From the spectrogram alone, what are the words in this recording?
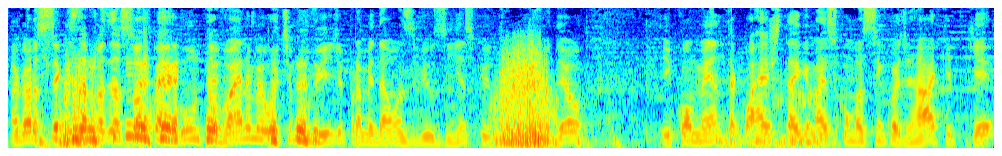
Agora, se você quiser fazer a sua pergunta, vai no meu último vídeo pra me dar umas viewzinhas que o YouTube me deu e comenta com a hashtag mais como assim Code Hack, porque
